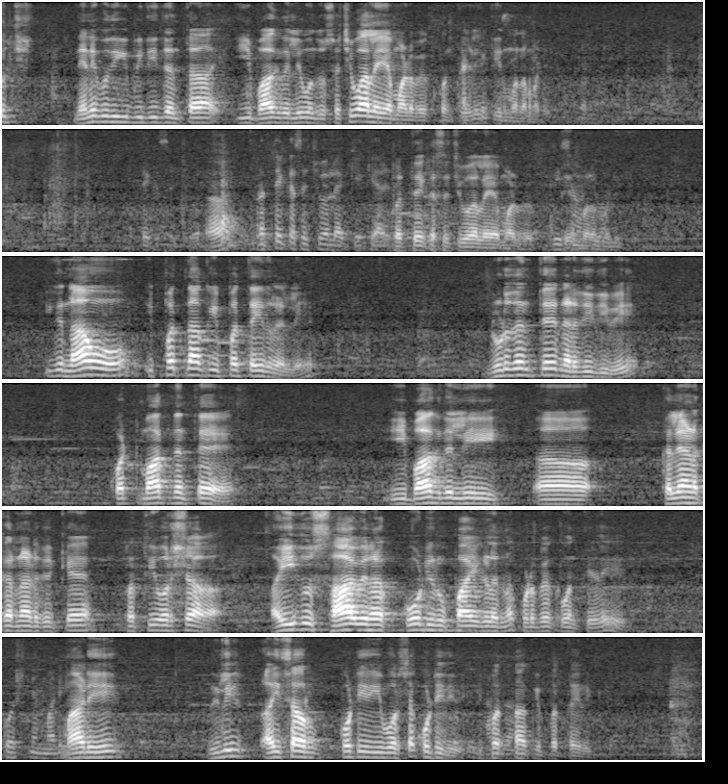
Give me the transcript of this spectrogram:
ನೆನೆಗುದಿಗೆ ಬಿದ್ದಿದ್ದಂಥ ಈ ಭಾಗದಲ್ಲಿ ಒಂದು ಸಚಿವಾಲಯ ಮಾಡಬೇಕು ಅಂತೇಳಿ ತೀರ್ಮಾನ ಮಾಡಿ ಪ್ರತ್ಯೇಕ ಸಚಿವಾಲಯಕ್ಕೆ ಪ್ರತ್ಯೇಕ ಸಚಿವಾಲಯ ಮಾಡಬೇಕು ತೀರ್ಮಾನ ಈಗ ನಾವು ಇಪ್ಪತ್ನಾಲ್ಕು ಇಪ್ಪತ್ತೈದರಲ್ಲಿ ನುಡಿದಂತೆ ನಡೆದಿದ್ದೀವಿ. ಕೊಟ್ಟ ಮಾತಿನಂತೆ ಈ ಭಾಗದಲ್ಲಿ ಆ, ಕಲ್ಯಾಣ ಕರ್ನಾಟಕಕ್ಕೆ ಪ್ರತಿ ವರ್ಷ ಐದು ಸಾವಿರ ಕೋಟಿ ರೂಪಾಯಿಗಳನ್ನು ಕೊಡಬೇಕು ಅಂತೇಳಿ ಘೋಷಣೆ ಮಾಡಿ. ಮಾಡಿ ರಿಲೀಸ್ ಐದು ಸಾವಿರ ಕೋಟಿ ಈ ವರ್ಷ ಕೊಟ್ಟಿದ್ದೀವಿ ಇಪ್ಪತ್ನಾಲ್ಕು ಇಪ್ಪತ್ತೈದಕ್ಕೆ.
